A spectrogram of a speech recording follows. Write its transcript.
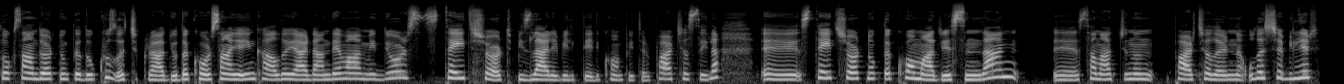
94.9 Açık Radyo'da Korsan yayın kaldığı yerden devam ediyor. State Shirt bizlerle birlikteydi computer parçasıyla. E, stateshirt.com adresinden e, sanatçının parçalarına ulaşabilir.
